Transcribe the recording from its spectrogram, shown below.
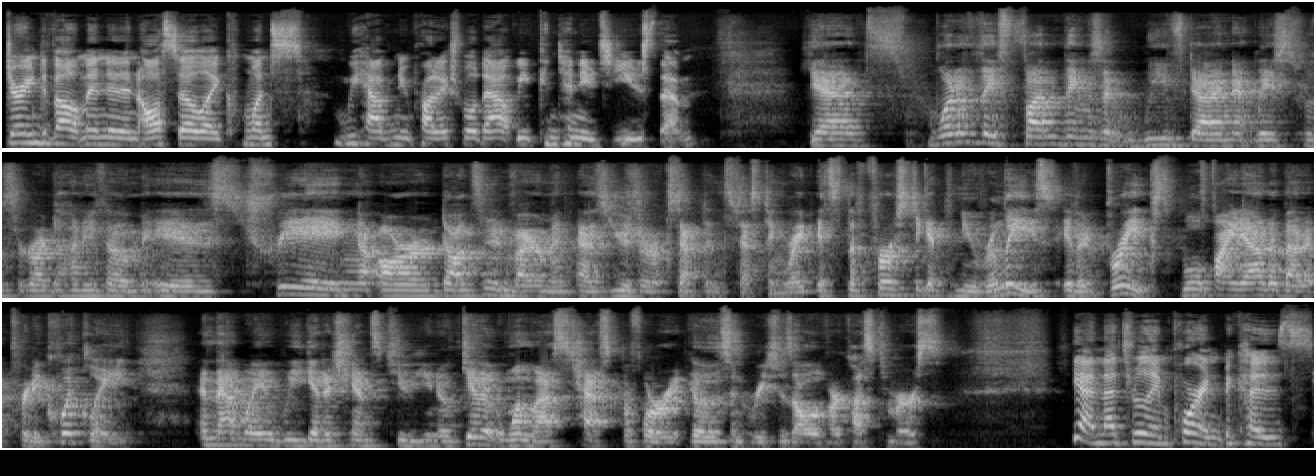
during development and then also like once we have new products rolled out, we continue to use them. Yeah, it's one of the fun things that we've done, at least with regard to Honeycomb, is treating our dog food environment as user acceptance testing, right? It's the first to get the new release. If it breaks, we'll find out about it pretty quickly. And that way we get a chance to, you know, give it one last test before it goes and reaches all of our customers. Yeah, and that's really important because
